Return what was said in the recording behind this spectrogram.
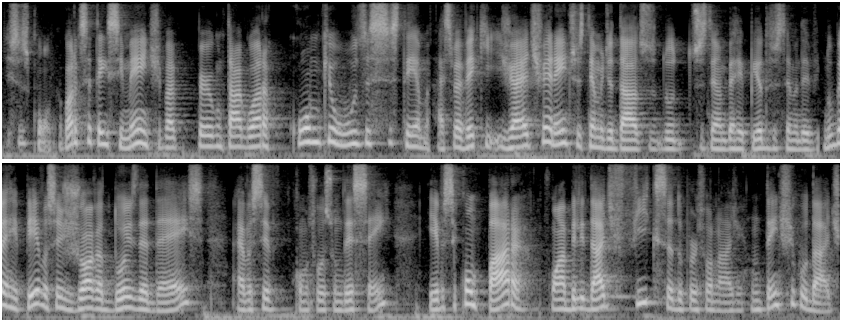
desses pontos. Agora que você tem isso em mente, vai perguntar agora como que eu uso esse sistema. Aí você vai ver que já é diferente o sistema de dados do, sistema BRP do sistema D20. No BRP, você joga 2D10 Aí você, como se fosse um D100, e aí você compara com a habilidade fixa do personagem. Não tem dificuldade.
